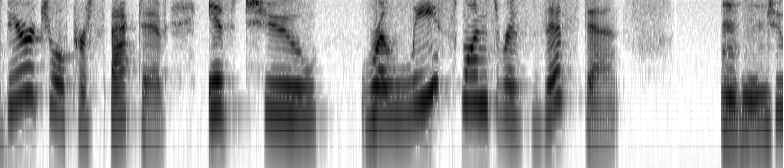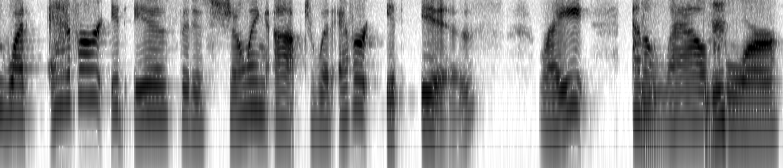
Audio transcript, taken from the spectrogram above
spiritual perspective is to release one's resistance Mm-hmm. to whatever it is that is showing up, to whatever it is, right? And Mhm. allow Mhm. for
